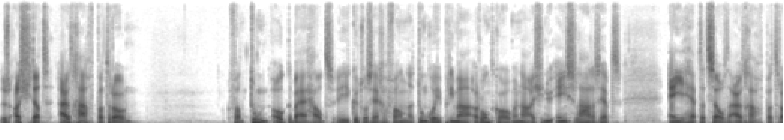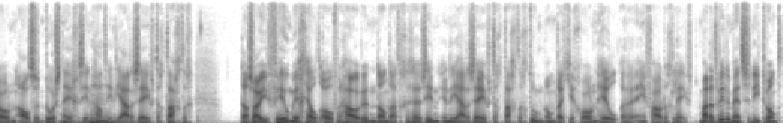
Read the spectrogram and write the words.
Dus als je dat uitgavenpatroon van toen ook erbij haalt. Je kunt wel zeggen van eh, toen kon je prima rondkomen. Nou, als je nu één salaris hebt en je hebt hetzelfde uitgavenpatroon als een doorsnee gezin had Mhm. in de jaren 70, 80. Dan zou je veel meer geld overhouden dan dat gezin in de jaren 70, 80 toen. Omdat je gewoon heel eh, eenvoudig leeft. Maar dat willen mensen niet, want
